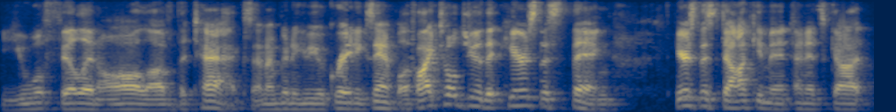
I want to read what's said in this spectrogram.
you will fill in all of the tags. And I'm going to give you a great example. If I told you that here's this thing, here's this document, and it's got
